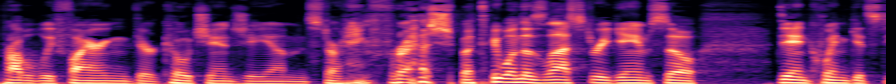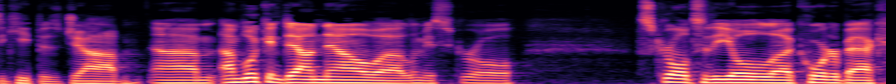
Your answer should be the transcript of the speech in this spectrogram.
probably firing their coach and GM and starting fresh, but they won those last three games, so Dan Quinn gets to keep his job. Um, I'm looking down now. Uh, let me scroll scroll to the old uh, quarterback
